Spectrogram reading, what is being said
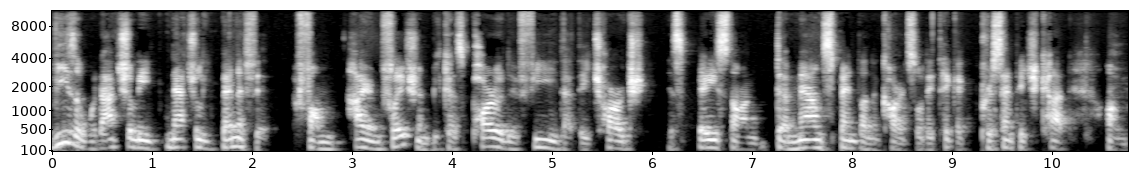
Visa would actually naturally benefit from higher inflation because part of the fee that they charge is based on the amount spent on the card. So they take a percentage cut on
